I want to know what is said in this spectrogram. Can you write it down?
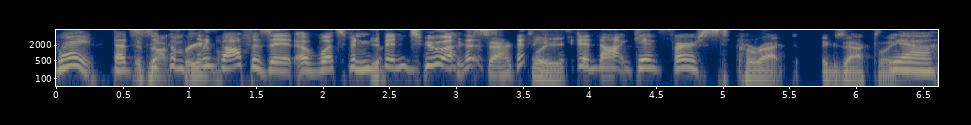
Right. That's the complete freedom. opposite of what's been Yeah, given to us. exactly we did not give first. correct. Exactly. yeah.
